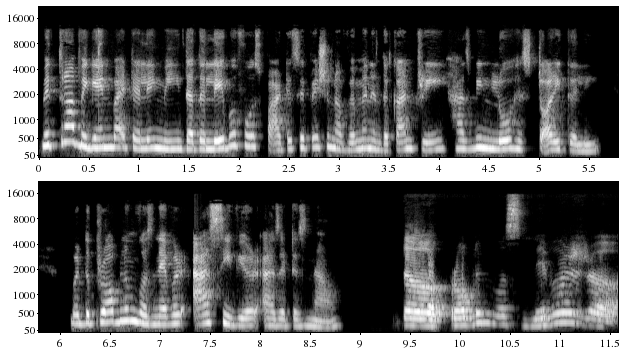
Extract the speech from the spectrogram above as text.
Mitra began by telling me that the labor force participation of women in the country has been low historically but the problem was never as severe as it is now. The problem was never uh,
